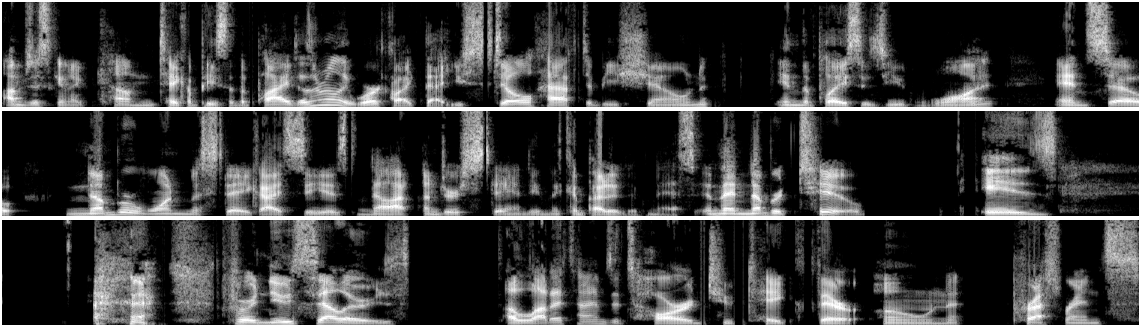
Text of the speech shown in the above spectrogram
I'm just going to come take a piece of the pie. It doesn't really work like that. You still have to be shown in the places you'd want. And so, number one mistake I see is not understanding the competitiveness. And then number two is for new sellers, a lot of times it's hard to take their own preference,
